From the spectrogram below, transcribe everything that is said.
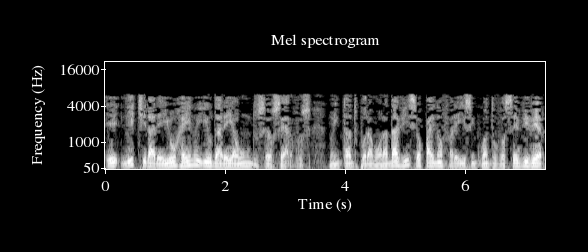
lhe tirarei o reino e o darei a um dos seus servos. No entanto, por amor a Davi, seu pai, não farei isso enquanto você viver.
